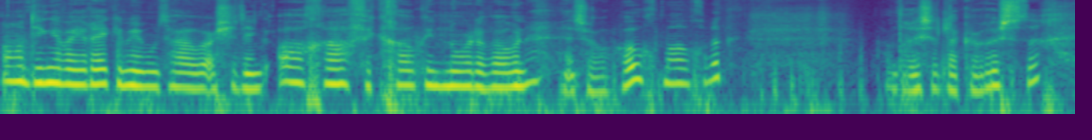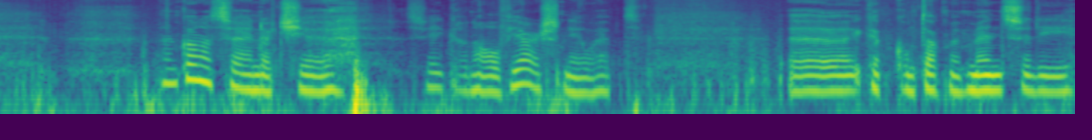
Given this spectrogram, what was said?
Allemaal dingen waar je rekening mee moet houden als je denkt: oh gaaf, ik ga ook in het noorden wonen. En zo hoog mogelijk. Want er is het lekker rustig. Dan kan het zijn dat je zeker een half jaar sneeuw hebt. Uh, ik heb contact met mensen die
